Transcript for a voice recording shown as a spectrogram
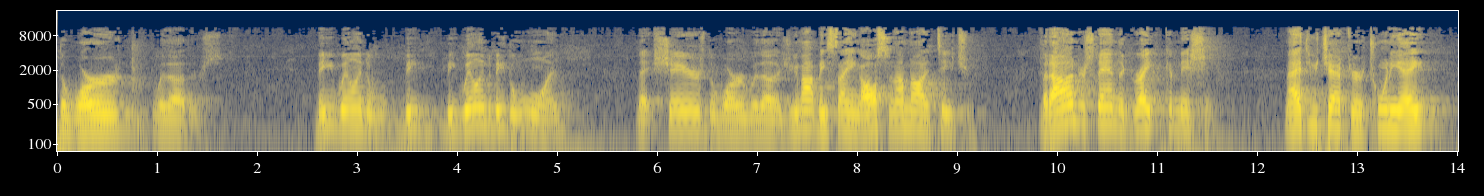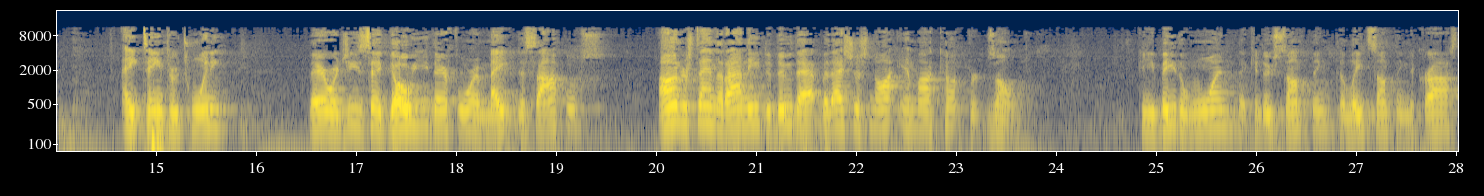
the word with others. Be willing to be, be willing to be the one that shares the word with others. You might be saying, Austin, I'm not a teacher. But I understand the Great Commission. Matthew chapter 28, 18 through 20 there where Jesus said, Go ye therefore and make disciples. I understand that I need to do that, but that's just not in my comfort zone. Can you be the one that can do something to lead something to Christ?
